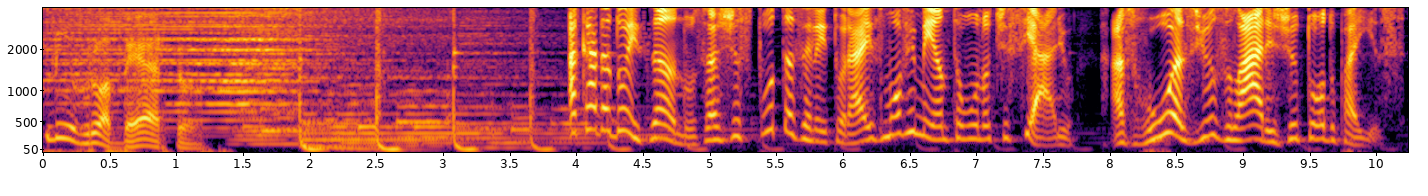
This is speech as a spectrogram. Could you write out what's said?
Livro aberto. A cada dois anos, as disputas eleitorais movimentam o noticiário, as ruas e os lares de todo o país.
